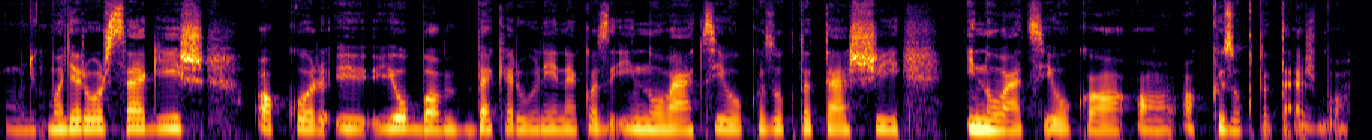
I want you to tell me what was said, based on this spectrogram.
mondjuk Magyarország is, akkor jobban bekerülnének az innovációk, az oktatási innovációk a, a, a közoktatásba.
